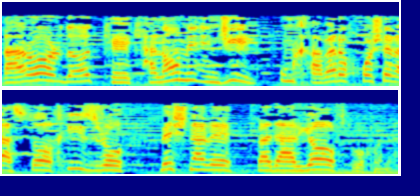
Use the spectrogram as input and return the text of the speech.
قرار داد که کلام انجیل اون خبر خوش رستاخیز رو بشنوه و دریافت بکنه.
